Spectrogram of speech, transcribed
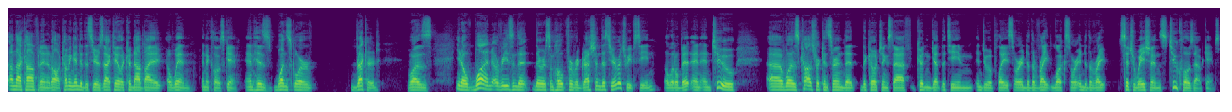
I'm not confident at all. Coming into this year, Zac Taylor could not buy a win in a close game, and his one score record was, you know, one a reason that there was some hope for regression this year, which we've seen a little bit, and and two uh, was cause for concern that the coaching staff couldn't get the team into a place or into the right looks or into the right situations to close out games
